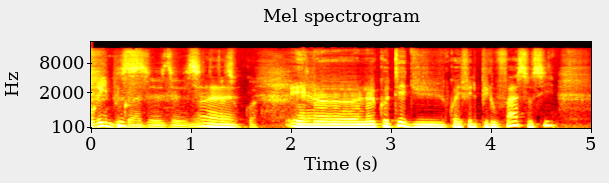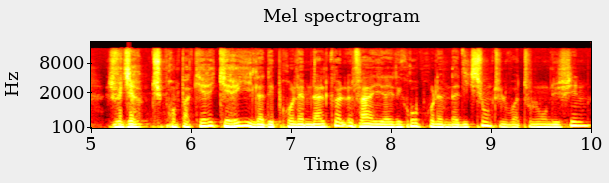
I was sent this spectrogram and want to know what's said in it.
horrible, quoi, de, de cette Ouais. façon, quoi. Et le, le côté du, quand il fait le pile ou face aussi, je veux dire, tu prends pas Kerry. Kerry, il a des problèmes d'alcool. Enfin, il a des gros problèmes d'addiction. Tu le vois tout le long du film,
